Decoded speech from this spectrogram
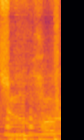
too hard.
